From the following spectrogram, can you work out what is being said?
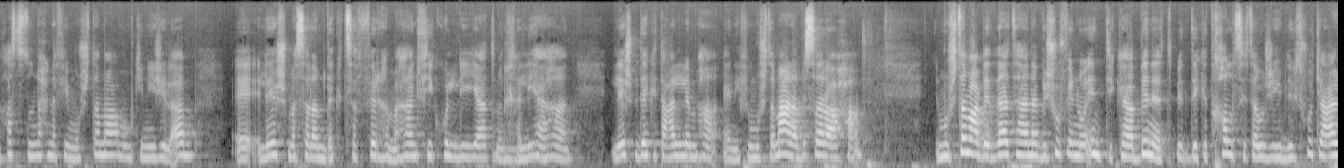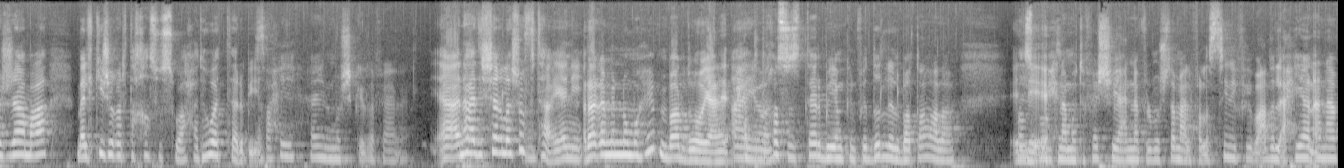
خاصة إحنا في مجتمع ممكن يجي الأب آه، ليش مثلا بدك تسفرها؟ ما هان في كليات بنخليها هان. ليش بدك تعلمها؟ يعني في مجتمعنا بصراحة المجتمع بالذات أنا بشوف إنه أنت كبنت بدك تخلصي توجيه بدك تفوتي على الجامعة مالكيش غير تخصص واحد هو التربية صحيح هاي المشكلة فعلا أنا هذه الشغلة شفتها يعني رغم إنه مهم برضه يعني أيوة. حتى تخصص التربية يمكن في ظل البطالة اللي مزبوط. إحنا متفشية عندنا في المجتمع الفلسطيني في بعض الأحيان أنا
